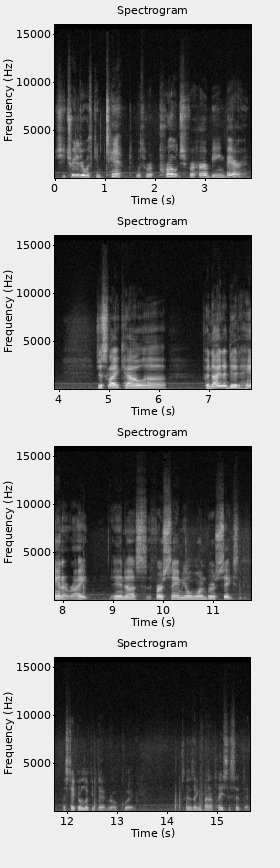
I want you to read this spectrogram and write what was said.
She treated her with contempt, with reproach for her being barren. Just like how uh, Penina did Hannah, right? In uh, 1 Samuel 1, verse 6. Let's take a look at that real quick. As soon as I can find a place to sit there.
